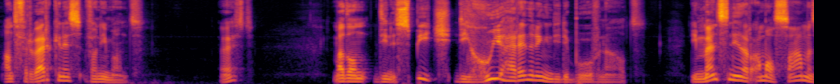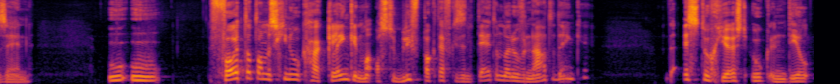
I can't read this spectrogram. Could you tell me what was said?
aan het verwerken is van iemand. Juist? Maar dan die speech, die goede herinneringen die er boven haalt, die mensen die er allemaal samen zijn, hoe, hoe fout dat dan misschien ook gaat klinken, maar alsjeblieft pak even een tijd om daarover na te denken. Dat is toch juist ook een deel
